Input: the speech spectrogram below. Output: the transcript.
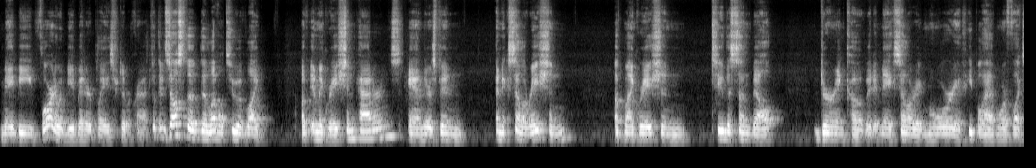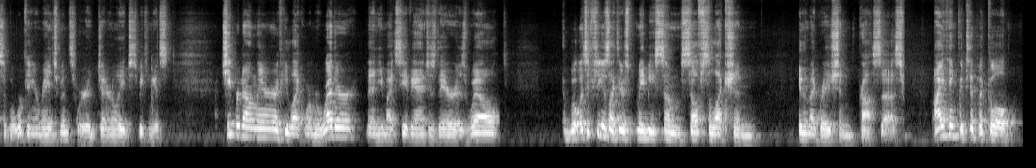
maybe Florida would be a better place for Democrats. But there's also the, the level two of like of immigration patterns, and there's been an acceleration of migration to the Sun Belt during COVID. It may accelerate more if people have more flexible working arrangements, where generally speaking, it's cheaper down there. If you like warmer weather, then you might see advantages there as well. But what's interesting is like there's maybe some self selection in the migration process. I think the typical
